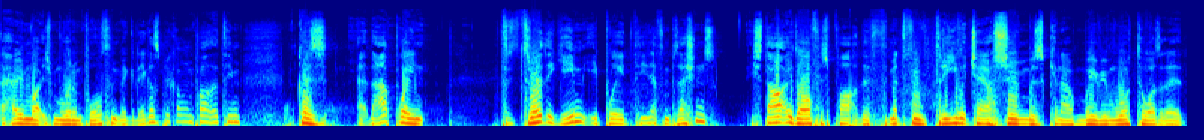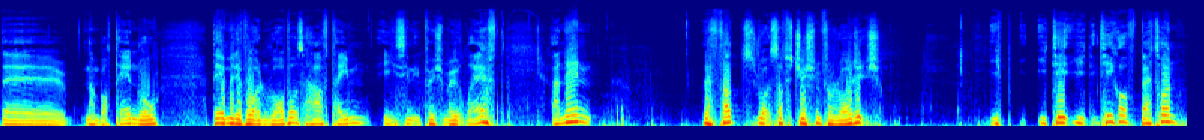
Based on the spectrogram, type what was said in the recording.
how much more important McGregor's becoming part of the team because at that point th- throughout the game he played three different positions. He started off as part of the th- midfield three, which I assume was kind of moving more towards the, the number ten role. Then when he brought in Roberts at half time, he seemed to push him out left, and then the third substitution for Rogic, you you take you take off Bitton and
